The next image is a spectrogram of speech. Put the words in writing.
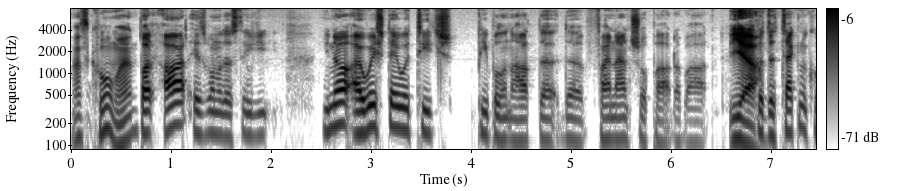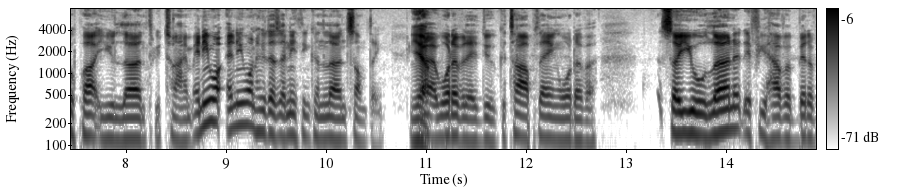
That's cool, man. But art is one of those things. You, you know, I wish they would teach people in art the the financial part of art, Yeah. but the technical part you learn through time. Anyone anyone who does anything can learn something. Yeah. uh, whatever they do, guitar playing, whatever. So you will learn it if you have a bit of,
